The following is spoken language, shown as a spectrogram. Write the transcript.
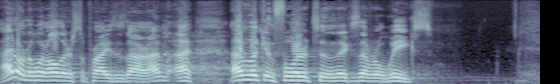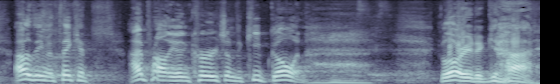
I don't know what all their surprises are. I'm, I, am i am looking forward to the next several weeks. I was even thinking, I'd probably encourage them to keep going. Glory to God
